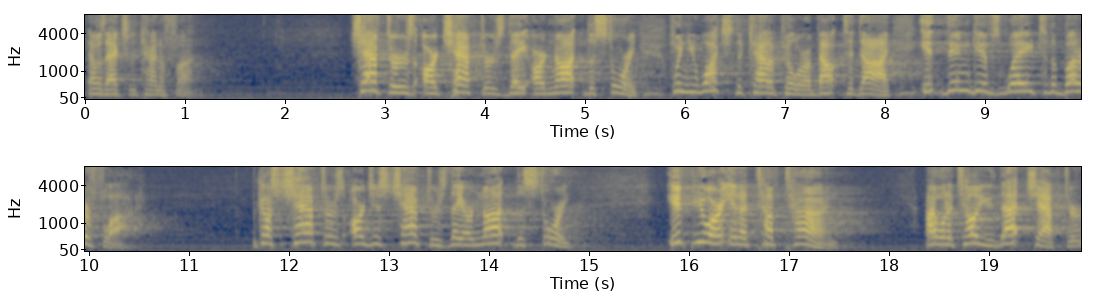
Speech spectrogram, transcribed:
That was actually kind of fun. Chapters are chapters, they are not the story. When you watch the caterpillar about to die, it then gives way to the butterfly. Because chapters are just chapters, they are not the story. If you are in a tough time, I want to tell you that chapter,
